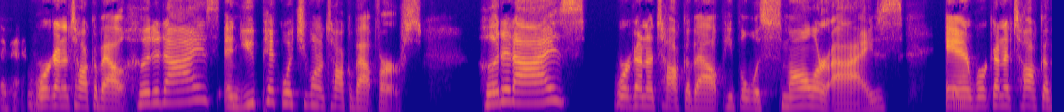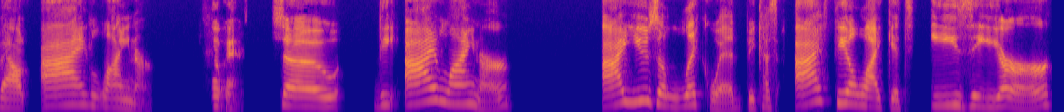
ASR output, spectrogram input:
Okay. We're going to talk about hooded eyes, and you pick what you want to talk about first. Hooded eyes, we're going to talk about people with smaller eyes, mm. and we're going to talk about eyeliner. Okay. So the eyeliner, I use a liquid because I feel like it's easier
